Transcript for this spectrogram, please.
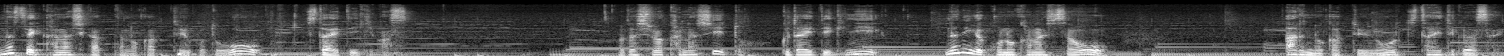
なぜ悲しかったのかっていうことを伝えていきます。私は悲しいと具体的に何がこの悲しさをあるのかっていうのを伝えてください。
